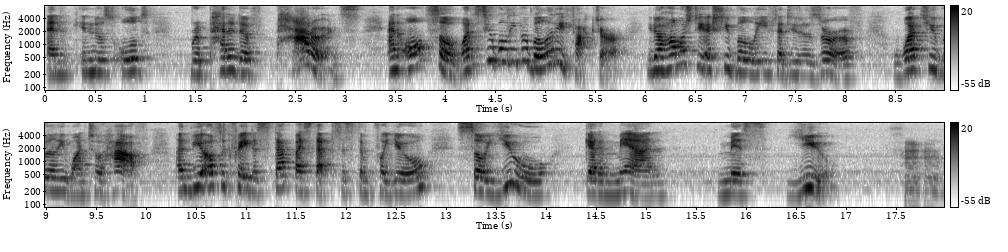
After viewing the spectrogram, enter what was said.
and in those old repetitive patterns. And also, what is your believability factor? You know, how much do you actually believe that you deserve what you really want to have? And we also create a step by step system for you so you get a man miss you. Mm-hmm.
